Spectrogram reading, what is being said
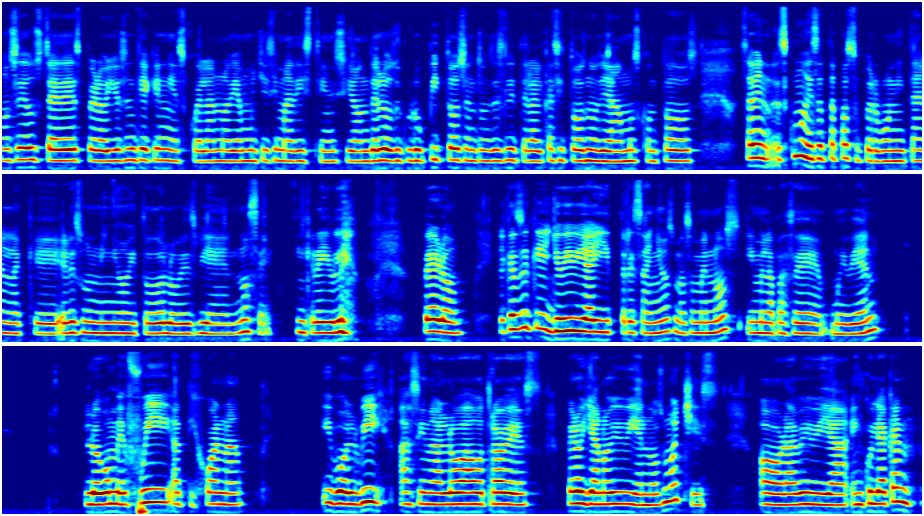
no sé ustedes, pero yo sentía que en mi escuela no había muchísima distinción de los grupitos, entonces literal casi todos nos llevábamos con todos, saben, es como esa etapa súper bonita en la que eres un niño y todo lo ves bien, no sé, increíble, pero... El caso es que yo viví ahí tres años más o menos y me la pasé muy bien. Luego me fui a Tijuana y volví a Sinaloa otra vez, pero ya no vivía en Los Mochis. Ahora vivía en Culiacán.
